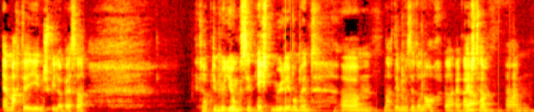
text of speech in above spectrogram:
er macht ja jeden Spieler besser. Ich glaube, die Jungs sind echt müde im Moment, ähm, nachdem wir sie dann auch da erreicht Ja. haben. Ähm,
